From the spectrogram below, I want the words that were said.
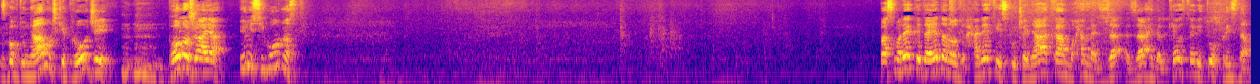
zbog dunjalučke prođe, položaja ili sigurnosti. Pa smo rekli da jedan od hanefijskih učenjaka, Muhammed Zahid al-Keutheri, to priznao.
